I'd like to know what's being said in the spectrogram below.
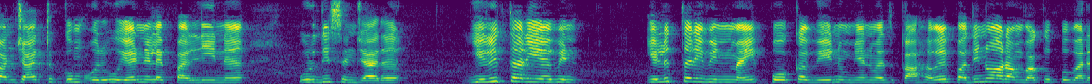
பஞ்சாயத்துக்கும் ஒரு உயர்நிலை பள்ளின்னு உறுதி செஞ்சார். எழுத்தறியவின் எழுத்தறிவின்மை போக்க வேணும் என்பதற்காகவே பதினோராம் வகுப்பு வர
